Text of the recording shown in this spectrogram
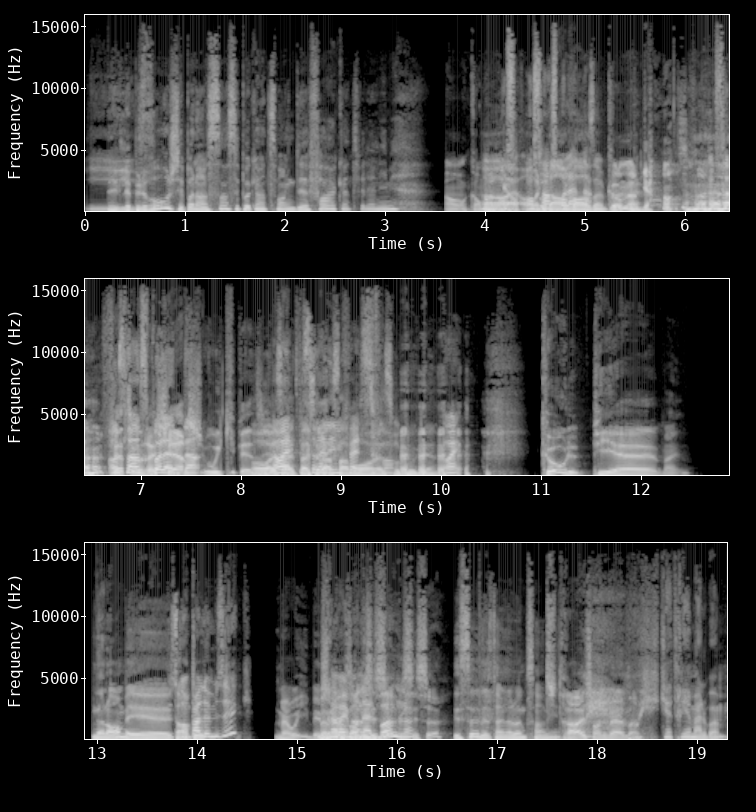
Puis- Le globule rouge, c'est pas dans le sang, c'est pas quand tu manques de fer quand tu fais l'anémie? On, qu'on Ah, on on se est lance pas la un peu. Là. regarde. On Faites se lance une pas recherche là-dedans. Wikipédia. Ouais, ça va être facile à savoir sur. Google. Ouais. Cool. Puis, euh, ben, Non, non, mais euh, Est-ce qu'on tantôt, parle de musique? ben oui. Ben Je oui, travaille c'est mon ça, album, c'est là. C'est ça. c'est ça, là, c'est un album qui s'en Tu vient. travailles sur un nouvel album? Oui, quatrième album.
